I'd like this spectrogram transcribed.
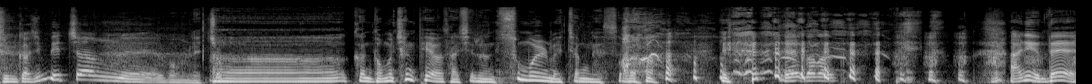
지금까지 몇 장의 앨범을 냈죠? 아, 그건 너무 창피해요. 사실은 스물 몇 장 냈어요. 대단한. 아니 근데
